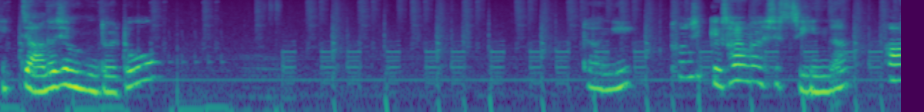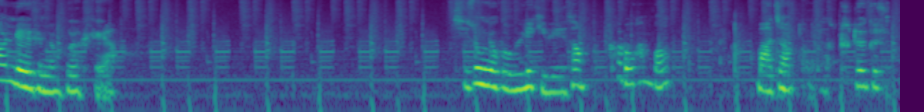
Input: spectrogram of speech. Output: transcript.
있지 않으신 분들도 굉장히 손쉽게 사용하실 수 있는 파운데이션 브러쉬예요. 지속력을 올리기 위해서 퍼프로 한번 마지막 단계에서 두들겨줍니다.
